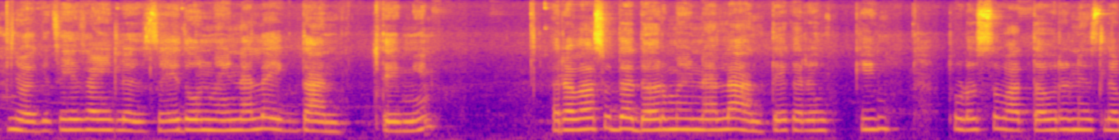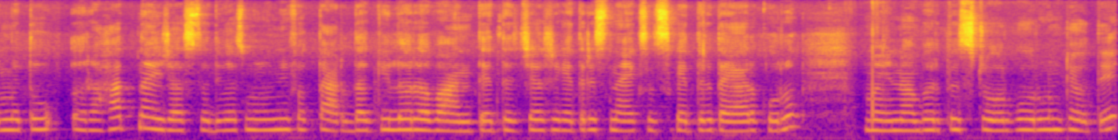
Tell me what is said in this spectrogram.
बाकीचं हे सांगितलं जसं हे दोन महिन्याला एकदा आणते मी. रवासुद्धा दर महिन्याला आणते कारण की थोडंसं वातावरण असल्यामुळे तो राहत नाही जास्त दिवस. म्हणून मी फक्त अर्धा किलो रवा आणते. त्याचे असे काहीतरी स्नॅक्स असं काहीतरी तयार करून महिनाभर ते स्टोअर करून ठेवते.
